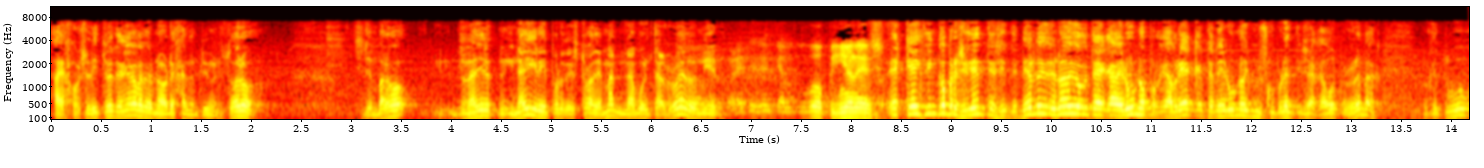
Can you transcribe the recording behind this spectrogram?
a Joselito tenía que haber una oreja en el primer toro. Sin embargo, nadie, y nadie le protestó además en la vuelta al ruedo. Ni en- Hubo opiniones. Es que hay cinco presidentes. Y yo no digo que tenga que haber uno, porque habría que tener uno y un suplente y se acabó el problema. Porque tú,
